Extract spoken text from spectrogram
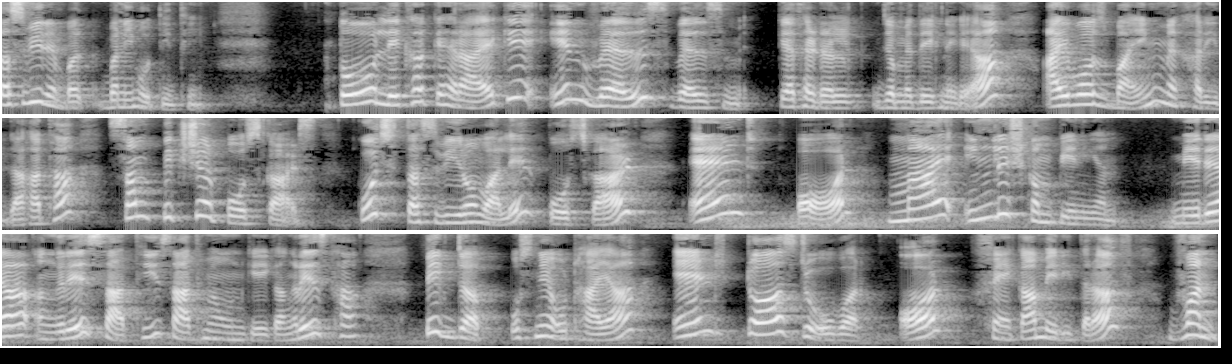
तस्वीरें बनी होती थी। तो लेखक कह रहा है कि इन वेल्स वेल्स में कैथेड्रल जब मैं देखने गया आई वॉज़ बाइंग मैं खरीद रहा था सम पिक्चर पोस्ट कार्ड्स कुछ तस्वीरों वाले पोस्ट कार्ड एंड और माई इंग्लिश कंपेनियन मेरा अंग्रेज़ साथी, साथ में उनके एक अंग्रेज़ था पिक्ड अप उसने उठाया एंड टॉस्ड ओवर और फेंका मेरी तरफ़ वन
